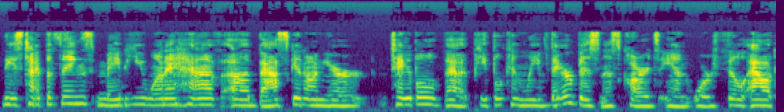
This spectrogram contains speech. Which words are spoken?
these type of things. Maybe you want to have a basket on your table that people can leave their business cards in or fill out,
